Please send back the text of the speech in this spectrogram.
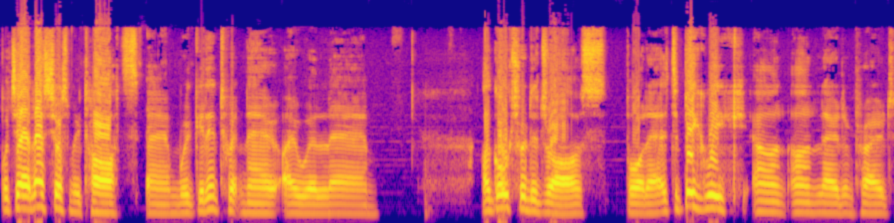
But yeah, that's just my thoughts. Um, we'll get into it now. I will. Um, I'll go through the draws, but uh, it's a big week on on Louth and Proud.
